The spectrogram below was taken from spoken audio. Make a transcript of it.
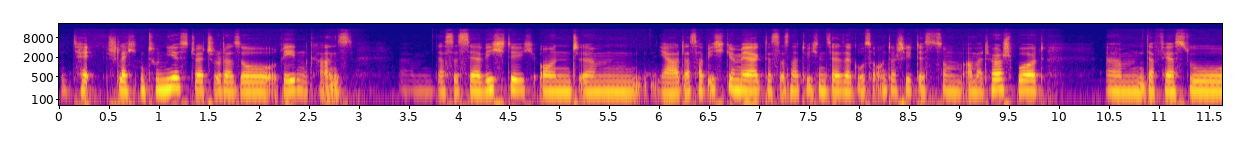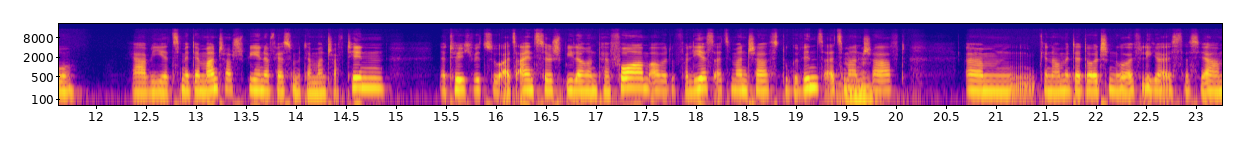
einen te- schlechten Turnierstretch oder so reden kannst. Ähm, das ist sehr wichtig und ähm, ja, das habe ich gemerkt, dass das natürlich ein sehr, sehr großer Unterschied ist zum Amateursport. Ähm, da fährst du, ja, wie jetzt mit der Mannschaft spielen, da fährst du mit der Mannschaft hin. Natürlich willst du als Einzelspielerin performen, aber du verlierst als Mannschaft, du gewinnst als Mannschaft. Ähm, genau mit der deutschen Golfliga ist das ja.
